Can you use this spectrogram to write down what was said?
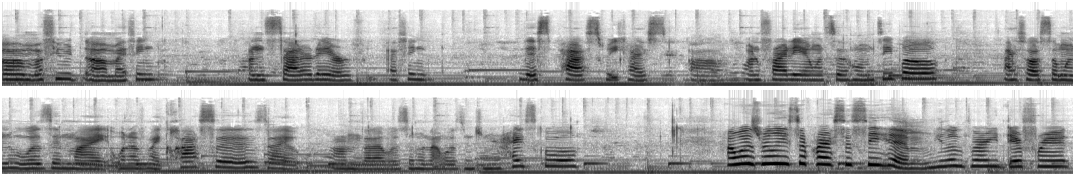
um, a few, um, I think on Saturday or I think this past week, I um, on Friday I went to Home Depot. I saw someone who was in my one of my classes I um, that I was in when I was in junior high school. I was really surprised to see him. He looked very different.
